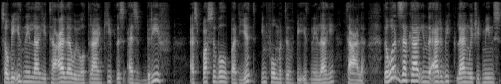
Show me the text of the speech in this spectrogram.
So bi'idhnillahi ta'ala we will try and keep this as brief as possible but yet informative bi'idhnillahi ta'ala. The word zakah in the Arabic language it means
